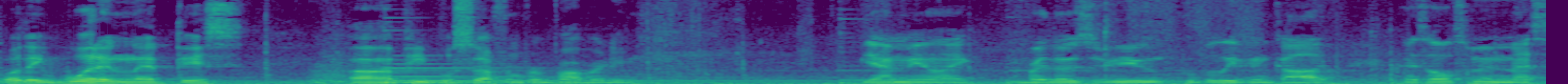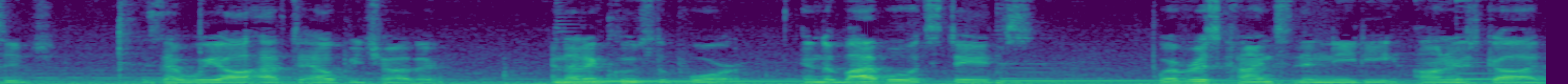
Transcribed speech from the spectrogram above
or they wouldn't let this uh, people suffering from poverty. Yeah, I mean, like, for those of you who believe in God, his ultimate message is that we all have to help each other, and that includes the poor. In the Bible, it states, Whoever is kind to the needy honors God.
